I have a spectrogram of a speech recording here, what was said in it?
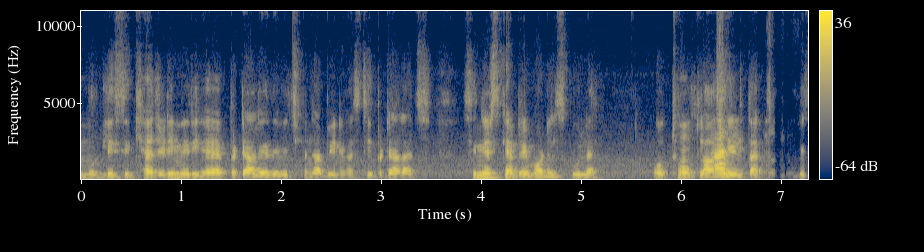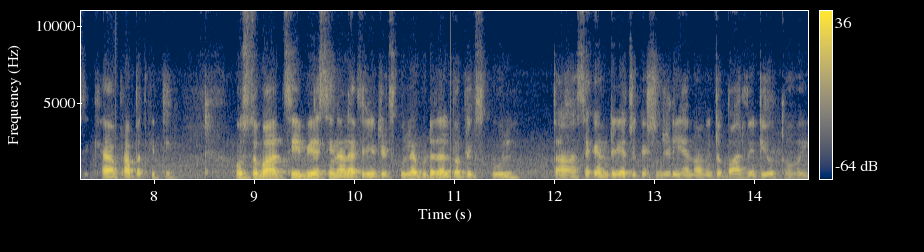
ਮੁੱਢਲੀ ਸਿੱਖਿਆ ਜਿਹੜੀ ਮੇਰੀ ਹੈ ਪਟਿਆਲੇ ਦੇ ਵਿੱਚ ਪੰਜਾਬੀ ਯੂਨੀਵਰਸਿਟੀ ਪਟਿਆਲਾ 'ਚ ਸੀਨੀਅਰ ਸੈਕੰਡਰੀ ਮਾਡਲ ਸਕੂਲ ਹੈ। ਉੱਥੋਂ ਕਲਾਸ ਹਾਂਜੀ। 8 ਤੱਕ ਦੀ ਸਿੱਖਿਆ ਪ੍ਰਾਪਤ ਕੀਤੀ। ਉਸ ਤੋਂ ਬਾਅਦ ਸੀਬੀਐਸਈ ਨਾਲ ਐਫੀਲੀਏਟਡ ਸਕੂਲ ਹੈ ਬੁੱਢਾਦਲ ਪਬਲਿਕ ਸਕੂਲ ਤਾਂ ਸੈਕੰਡਰੀ ਐਜੂਕੇਸ਼ਨ ਜਿਹੜੀ ਹੈ 9ਵੀਂ ਤੋਂ 12ਵੀਂ ਦੀ ਉੱਥੋਂ ਹੋਈ।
